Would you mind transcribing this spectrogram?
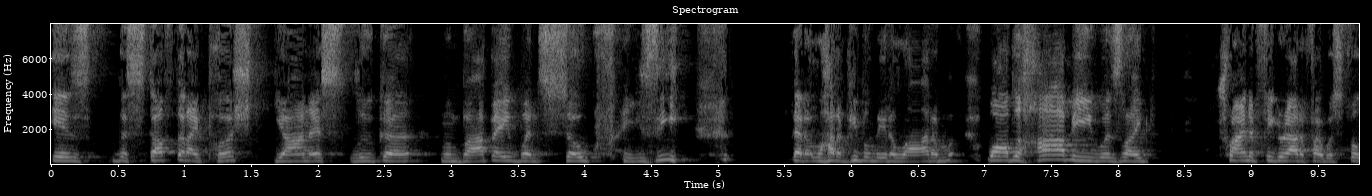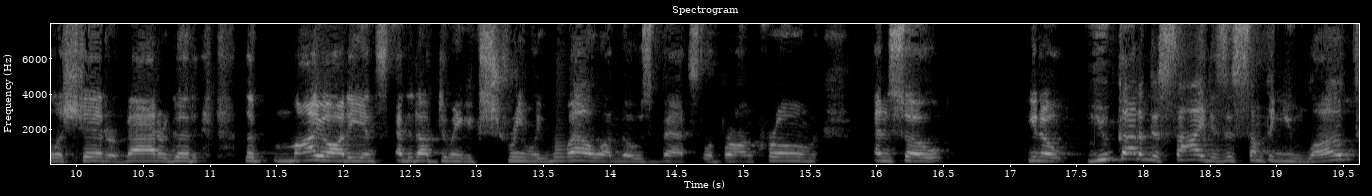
is the stuff that I pushed, Giannis, Luka, Mbappe went so crazy that a lot of people made a lot of, while the hobby was like, trying to figure out if I was full of shit or bad or good. The, my audience ended up doing extremely well on those bets, LeBron Chrome. And so, you know, you've got to decide is this something you love?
